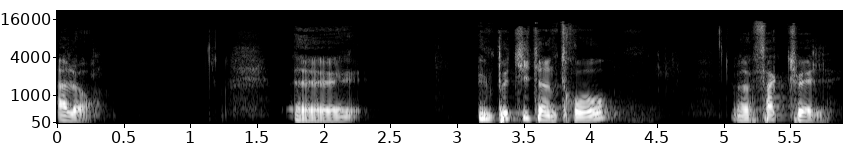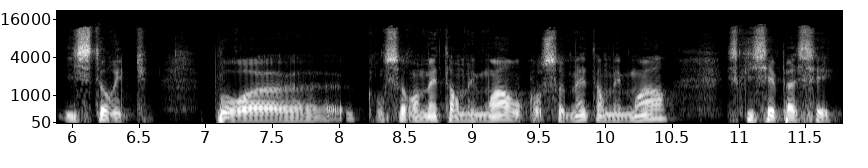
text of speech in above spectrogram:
Alors, euh, une petite intro factuelle, historique, pour qu'on se remette en mémoire ou qu'on se mette en mémoire ce qui s'est passé.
